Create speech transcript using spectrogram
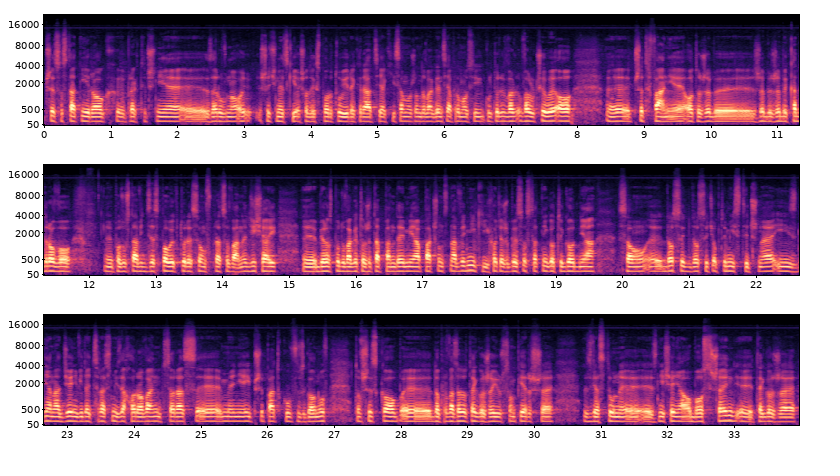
Przez ostatni rok praktycznie zarówno Szczecinecki Ośrodek Sportu i Rekreacji, jak i Samorządowa Agencja Promocji Kultury wa- walczyły o przetrwanie, o to, żeby, żeby, żeby kadrowo pozostawić zespoły, które są wpracowane. Dzisiaj, e, biorąc pod uwagę to, że ta pandemia, patrząc na wyniki, chociażby z ostatniego tygodnia, są e, dosyć, dosyć optymistyczne i z dnia na dzień widać coraz mniej zachorowań, coraz mniej przypadków zgonów. To wszystko doprowadza do tego, że już są pierwsze zwiastuny zniesienia obostrzeń, tego, że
